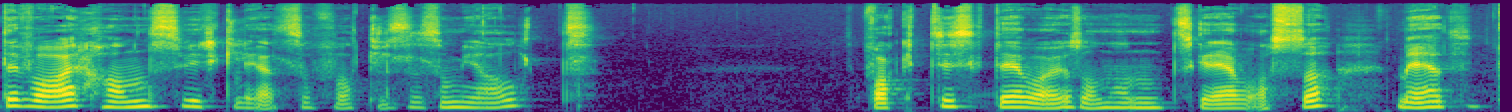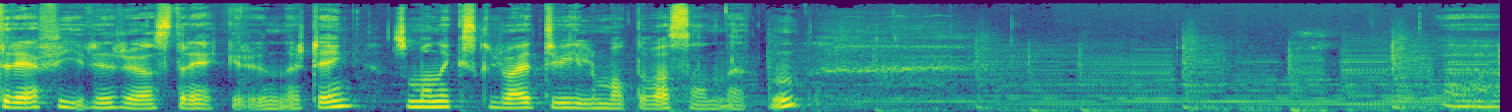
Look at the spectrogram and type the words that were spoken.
Det var hans virkelighetsoppfattelse som gjaldt. Faktisk, det var jo sånn han skrev også, med tre-fire røde streker under ting, så man ikke skulle være i tvil om at det var sannheten. Eh,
